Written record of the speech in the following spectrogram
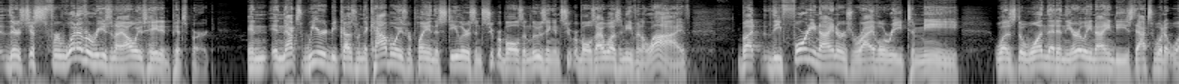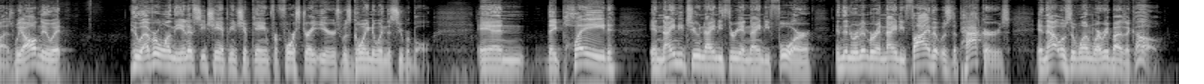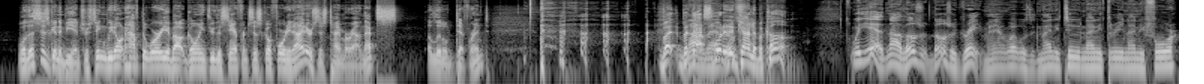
there's just, for whatever reason, I always hated Pittsburgh. And, and that's weird because when the Cowboys were playing the Steelers in Super Bowls and losing in Super Bowls, I wasn't even alive. But the 49ers rivalry to me was the one that in the early 90s, that's what it was. We all knew it. Whoever won the NFC championship game for four straight years was going to win the Super Bowl. And they played in 92, 93, and 94. And then remember in 95, it was the Packers. And that was the one where everybody's like, oh, well, this is going to be interesting. We don't have to worry about going through the San Francisco 49ers this time around. That's a little different. but but Nah, that's man, what it had kind of become. Well, yeah, no, those were those were great, man. What was it? 92, 93, 94?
